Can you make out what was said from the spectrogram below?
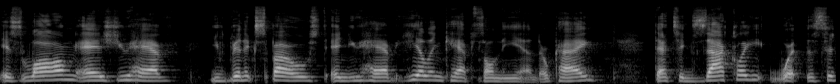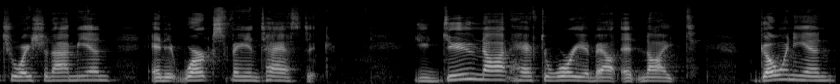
As long as you have, you've been exposed and you have healing caps on the end, okay? That's exactly what the situation I'm in and it works fantastic. You do not have to worry about at night going in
